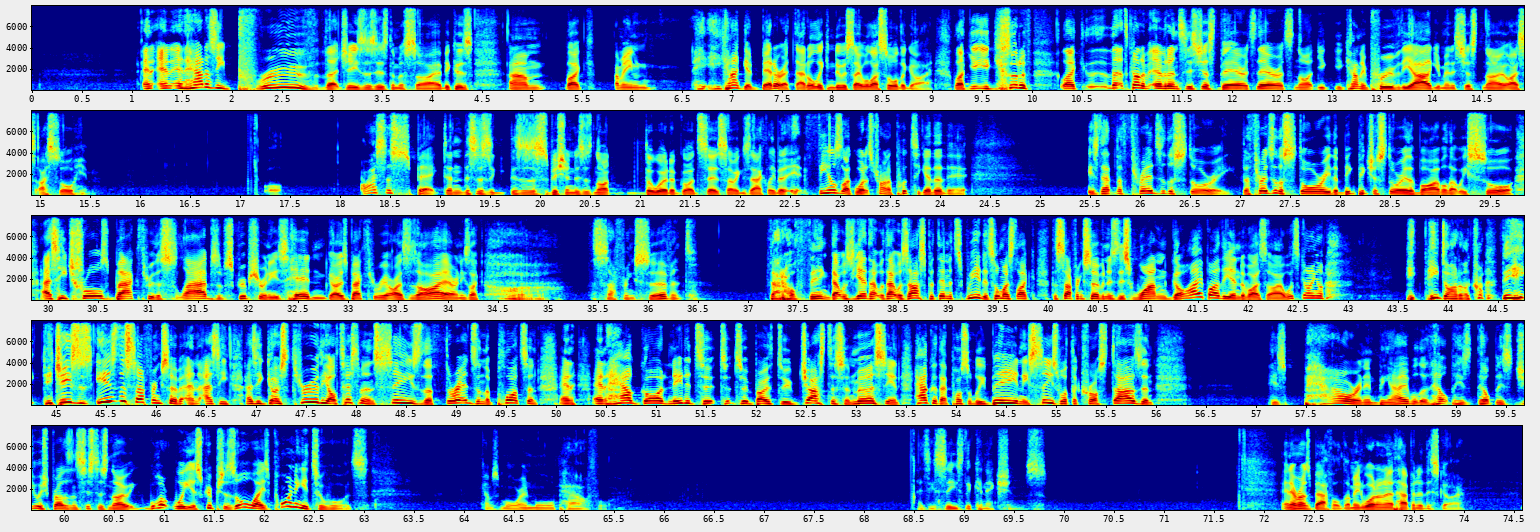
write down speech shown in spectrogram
And, and, and how does he prove that Jesus is the Messiah? Because, um, like, I mean, he, can't get better at that. All he can do is say, Well, I saw the guy. Like, you, you sort of, like, that kind of evidence is just there. It's there, it's not. You, you can't improve the argument. It's just, No, I, I saw him. Well, I suspect, and this is, a, this is a suspicion, this is not the word of God says so exactly, but it feels like what it's trying to put together there is that the threads of the story, the threads of the story, the big picture story of the Bible that we saw, as he trawls back through the slabs of scripture in his head and goes back through Isaiah, and he's like, oh, the suffering servant. That whole thing. That was, yeah, that, that was us, but then it's weird. It's almost like the suffering servant is this one guy by the end of Isaiah. What's going on? He, he died on the cross. He, Jesus is the suffering servant. And as he, as he goes through the Old Testament and sees the threads and the plots and, and, and how God needed to, to, to both do justice and mercy and how could that possibly be, and he sees what the cross does and his power and in being able to help his, help his Jewish brothers and sisters know what were your scriptures always pointing you towards becomes more and more powerful as he sees the connections. And everyone's baffled. I mean, what on earth happened to this guy?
